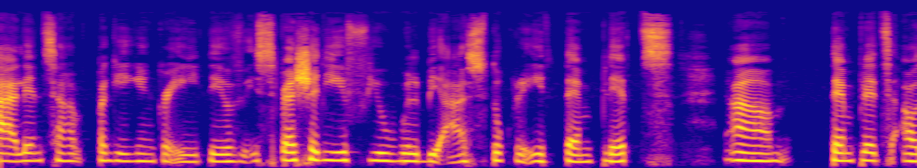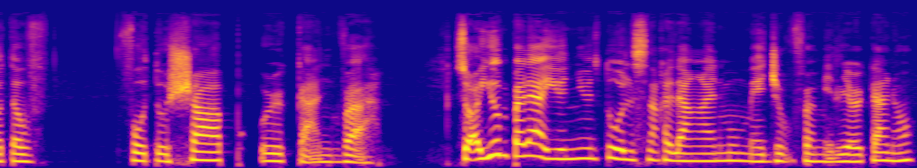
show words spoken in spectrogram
talent sa pagiging creative, especially if you will be asked to create templates, um, templates out of Photoshop or Canva. So, ayun pala, yun yung tools na kailangan mo medyo familiar ka, no?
